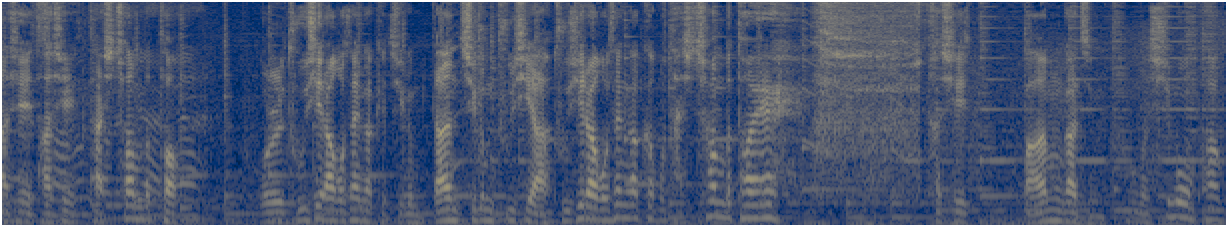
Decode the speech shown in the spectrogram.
다시, 다시, 다시 처음부터. 오늘 2시라고 생각해, 지금. 난 지금 2시야. 2시라고 생각하고 다시 처음부터 해. 다시 마음가짐 한번 심호흡하고.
